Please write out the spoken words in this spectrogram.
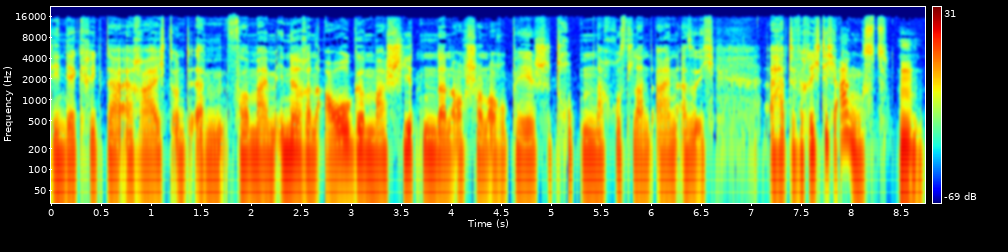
den der Krieg da erreicht. Und ähm, vor meinem inneren Auge marschierten dann auch schon europäische Truppen nach Russland ein. Also ich hatte richtig Angst. Mhm.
